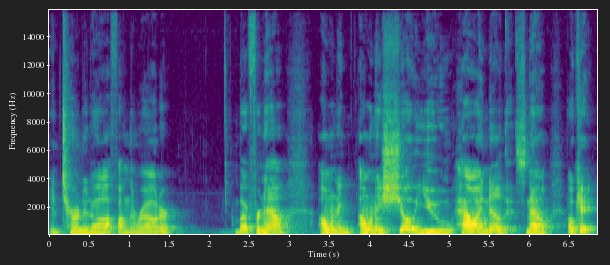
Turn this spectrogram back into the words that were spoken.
and turn it off on the router. But for now, I want to I want to show you how I know this. Now, okay,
